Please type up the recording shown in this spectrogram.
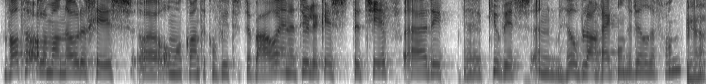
wat er allemaal nodig is om een quantumcomputer te bouwen. En natuurlijk is de chip, de qubits, een heel belangrijk onderdeel daarvan. Ja.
